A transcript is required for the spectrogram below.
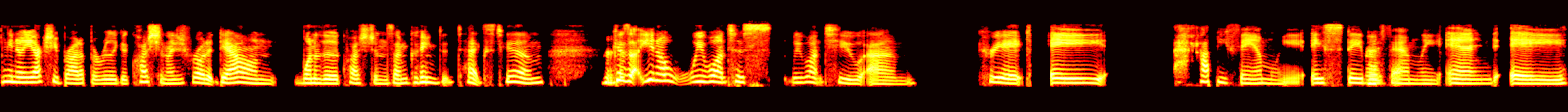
you know, you actually brought up a really good question. I just wrote it down. One of the questions I'm going to text him because, you know, we want to, we want to, um, create a happy family, a stable Right. family and a,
